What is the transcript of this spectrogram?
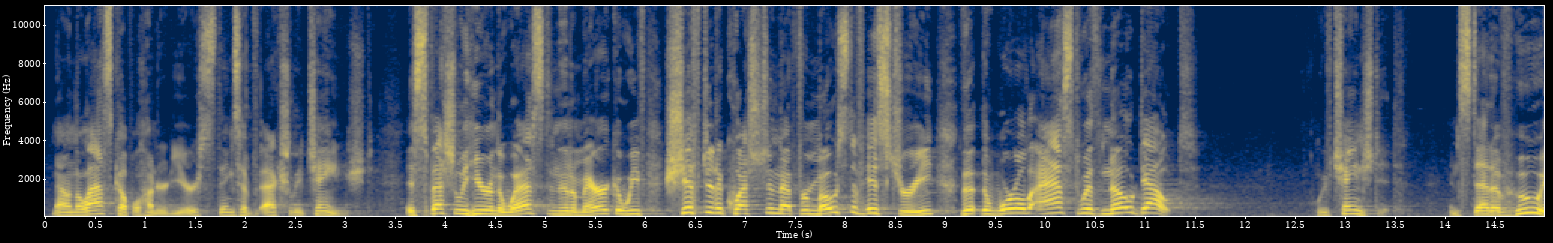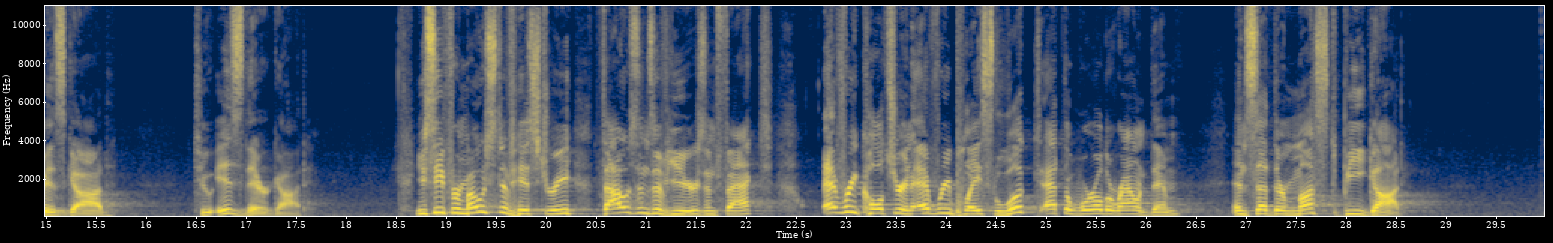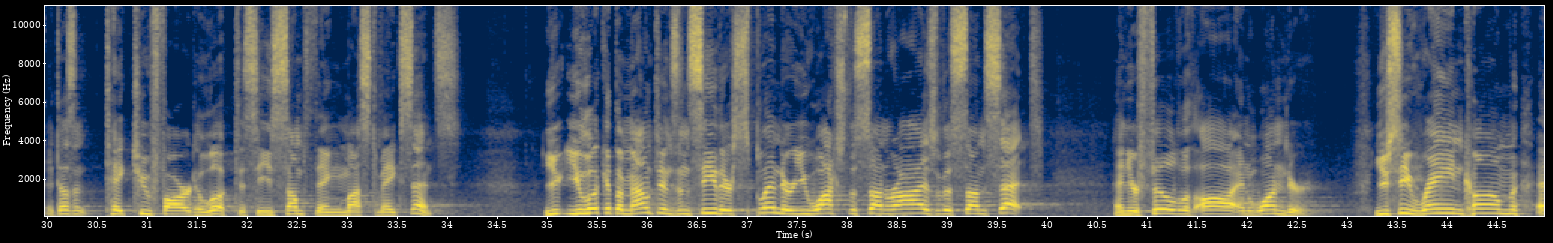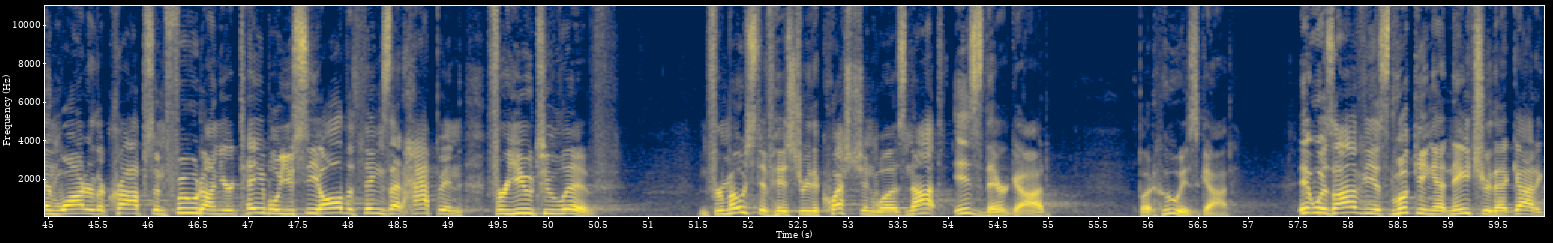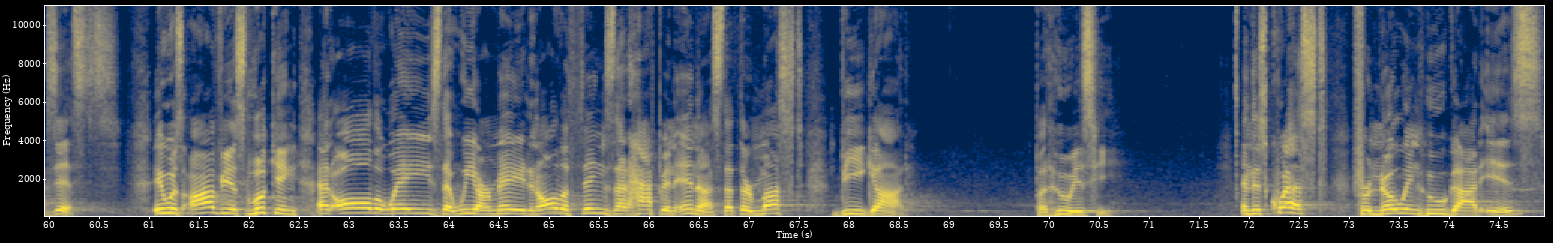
Now, in the last couple hundred years, things have actually changed especially here in the West and in America, we've shifted a question that for most of history that the world asked with no doubt. We've changed it. Instead of who is God to is there God? You see, for most of history, thousands of years, in fact, every culture in every place looked at the world around them and said, There must be God. It doesn't take too far to look to see something must make sense. You, you look at the mountains and see their splendor. You watch the sun rise or the sun set, and you're filled with awe and wonder. You see rain come and water the crops and food on your table. You see all the things that happen for you to live. And for most of history, the question was not, is there God, but who is God? It was obvious looking at nature that God exists. It was obvious looking at all the ways that we are made and all the things that happen in us that there must be God. But who is He? And this quest for knowing who God is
